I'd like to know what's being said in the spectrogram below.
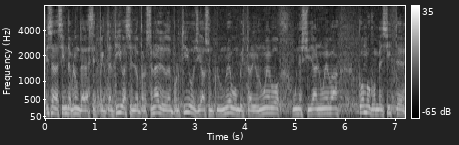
Esa es la siguiente pregunta. Las expectativas en lo personal, en lo deportivo, llegados a un club nuevo, un vestuario nuevo, una ciudad nueva. ¿Cómo convenciste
